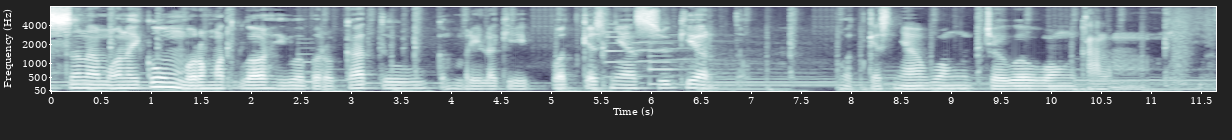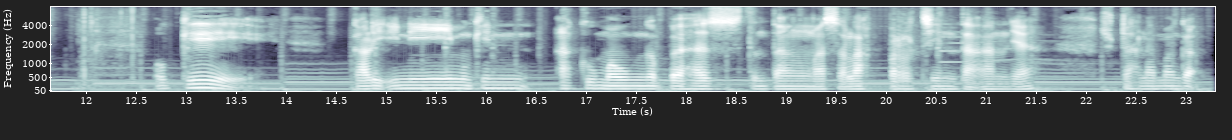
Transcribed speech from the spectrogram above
Assalamualaikum warahmatullahi wabarakatuh. Kembali lagi podcastnya Sugiarto Podcastnya Wong Jawa Wong Kalem. Oke Kali ini mungkin aku mau ngebahas tentang masalah percintaan ya. Sudah lama nggak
